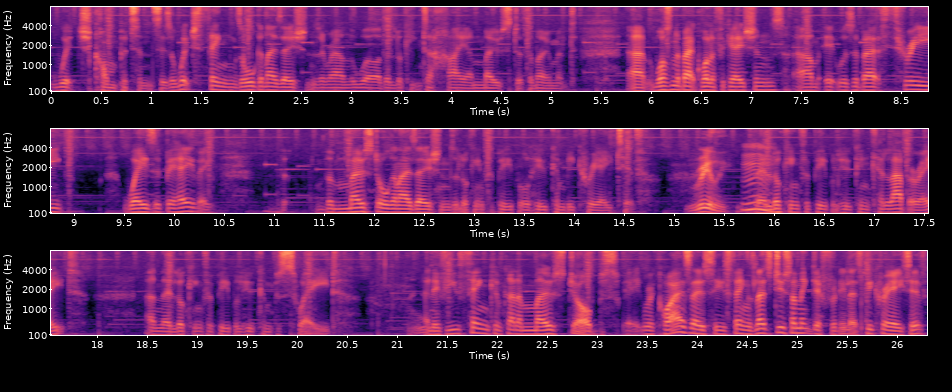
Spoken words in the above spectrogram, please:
which competencies or which things organisations around the world are looking to hire most at the moment. Um, it wasn't about qualifications. Um, it was about three ways of behaving. The, the most organisations are looking for people who can be creative. Really? They're Mm. looking for people who can collaborate, and they're looking for people who can persuade. And if you think of kind of most jobs, it requires those these things. Let's do something differently. Let's be creative.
